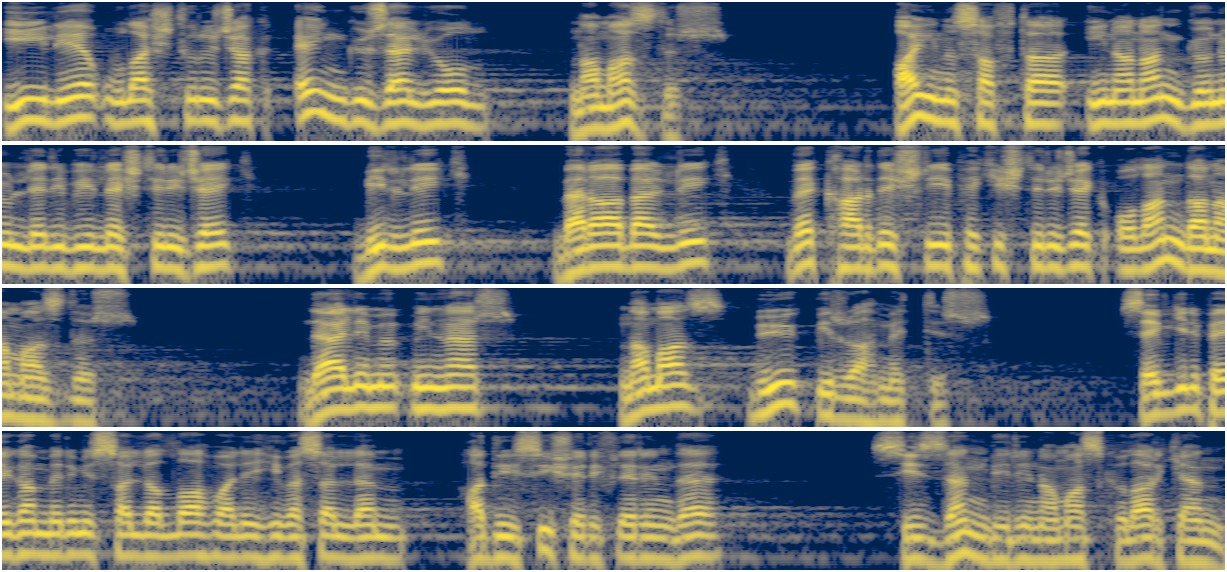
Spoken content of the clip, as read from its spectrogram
iyiliğe ulaştıracak en güzel yol namazdır.'' Aynı safta inanan gönülleri birleştirecek, birlik, beraberlik ve kardeşliği pekiştirecek olan da namazdır. Değerli müminler, namaz büyük bir rahmettir. Sevgili Peygamberimiz sallallahu aleyhi ve sellem hadisi şeriflerinde sizden biri namaz kılarken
